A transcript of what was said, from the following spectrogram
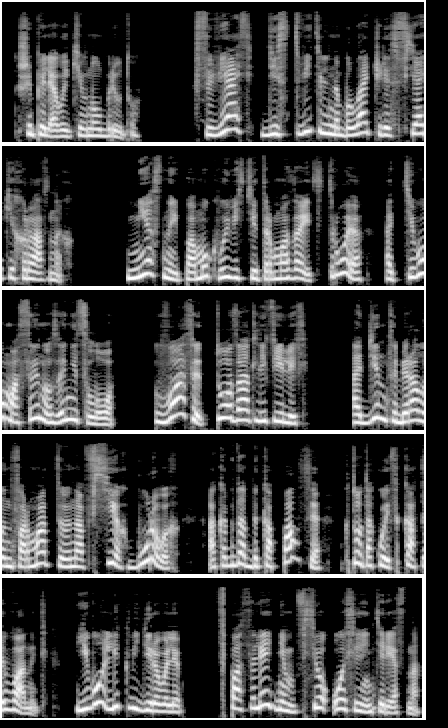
— Шепелявый кивнул Брюту. «Связь действительно была через всяких разных. Местный помог вывести тормоза из строя, от чего машину занесло. Васы тоже отлетелись. Один собирал информацию на всех Буровых, а когда докопался, кто такой Скат Иваныч, его ликвидировали. С последним все очень интересно.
